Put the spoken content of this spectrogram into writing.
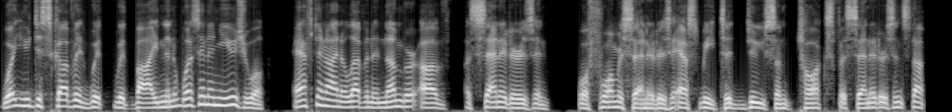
What you discovered with, with Biden, and it wasn't unusual, after 9 11, a number of uh, senators and or former senators asked me to do some talks for senators and stuff.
